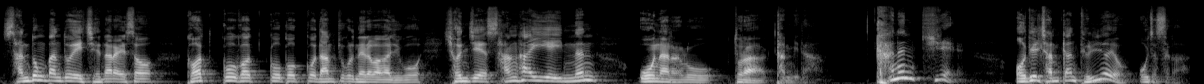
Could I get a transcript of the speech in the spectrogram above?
산동반도의 제나라에서 걷고 걷고 걷고 남쪽으로 내려와 가지고 현재 상하이에 있는 오나라로 돌아갑니다. 가는 길에 어딜 잠깐 들려요, 오자서가.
